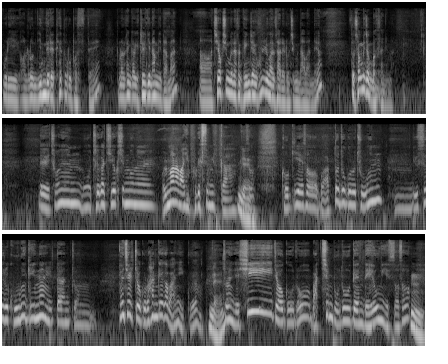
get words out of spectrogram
우리 언론인들의 태도로 봤을 때 그런 생각이 들긴 합니다만 어, 지역 신문에서는 굉장히 훌륭한 사례로 지금 나왔네요. 또 정미정 박사님은 네, 저는 뭐 제가 지역 신문을 얼마나 많이 보겠습니까? 그래서 네. 거기에서 뭐 압도적으로 좋은 음, 뉴스를 고르기는 일단 좀 현실적으로 한계가 많이 있고요. 네. 저는 이제 시적으로 마침 보도된 내용이 있어서 음.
